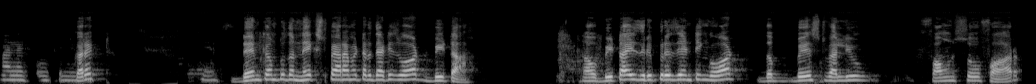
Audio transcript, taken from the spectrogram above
Minus infinity. correct? Yes. then come to the next parameter that is what? Beta. Now beta is representing what? The best value found so far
